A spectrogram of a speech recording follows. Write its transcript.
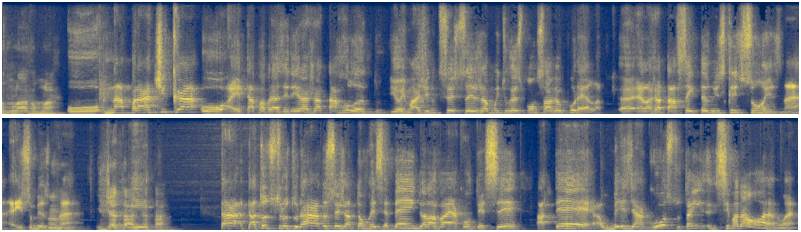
Vamos lá, vamos lá. O, na prática, o, a etapa brasileira já está rolando. E eu imagino que você seja muito responsável por ela. É, ela já está aceitando inscrições, né? É isso mesmo, uhum. né? Já está, já está. Tá, tá tudo estruturado, vocês já estão recebendo, ela vai acontecer até o mês de agosto, tá em, em cima da hora, não é?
